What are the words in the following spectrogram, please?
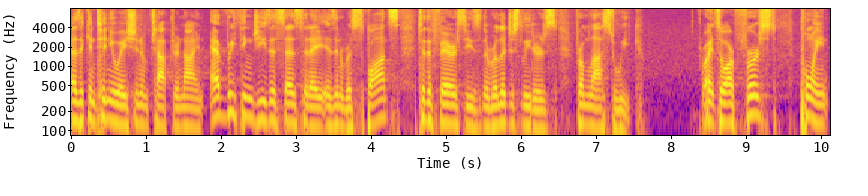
as a continuation of chapter 9. Everything Jesus says today is in response to the Pharisees, the religious leaders from last week. Right? So our first point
